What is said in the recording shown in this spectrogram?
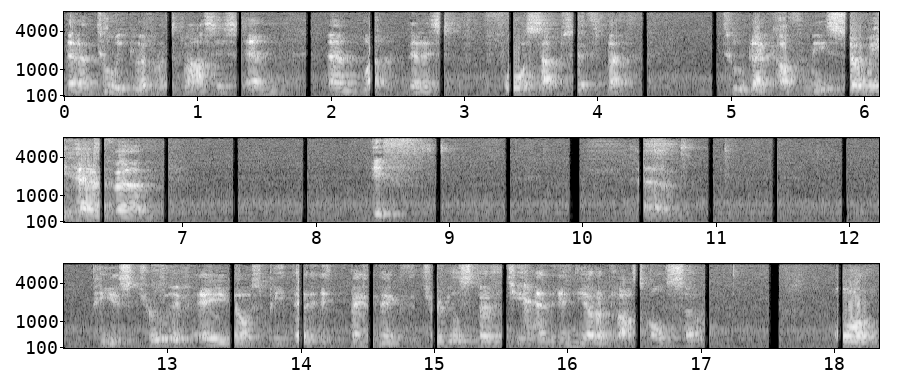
There are two equivalence classes, and, and well, there is four subsets, but two dichotomies. So we have, um, if P is true, if A knows P, then it may make the trivial strategy, and in the other class also. Or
